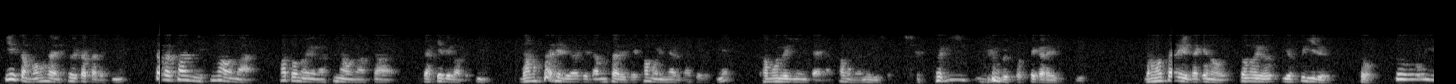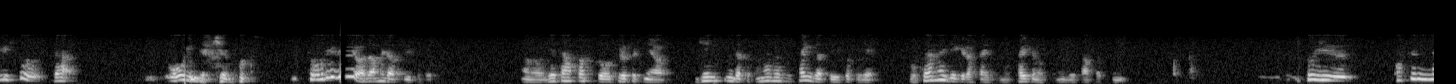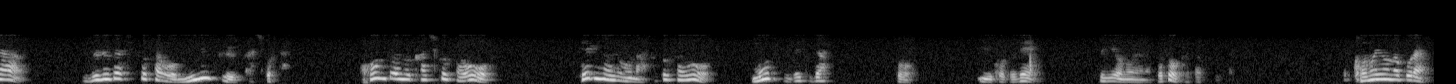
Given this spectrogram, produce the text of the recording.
イエス様はまさにそういう方ですね。ただ単に素直な、鳩のような素直なさだけではですね、騙されるだけ騙されてカモになるだけですね。カモネギみたいなカモが脱ぎし、全部取ってからいいし、騙されるだけの人の良すぎる人、そういう人が多いんですけども、それではダメだということです。あの、レターパックを送るときには、現金だと必ず詐欺だということで、送らないでくださいっても書いてますね、レターパックに。そういう巧みなずる賢さを見抜く賢さ。本当の賢さを、蛇のような太さを持つべきだ。ということで、次のようなことを語っていた。このような子ら、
